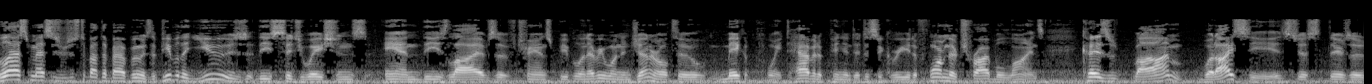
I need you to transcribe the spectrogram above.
the last message was just about the baboons, the people that use these situations and these lives of trans people and everyone in general to make a point, to have an opinion, to disagree, to form their tribal lines. Because I'm what I see is just there's a,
